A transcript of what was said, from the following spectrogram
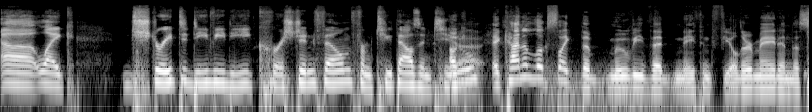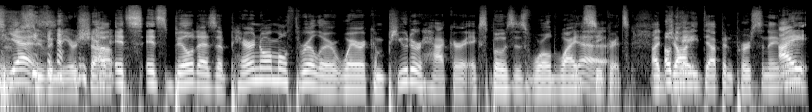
uh, like straight to DVD Christian film from 2002. Uh, it kind of looks like the movie that Nathan Fielder made in the sou- Yes. souvenir shop. It's it's billed as a paranormal thriller where a computer hacker exposes worldwide Yeah. secrets. a Okay, Johnny Depp impersonator. I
